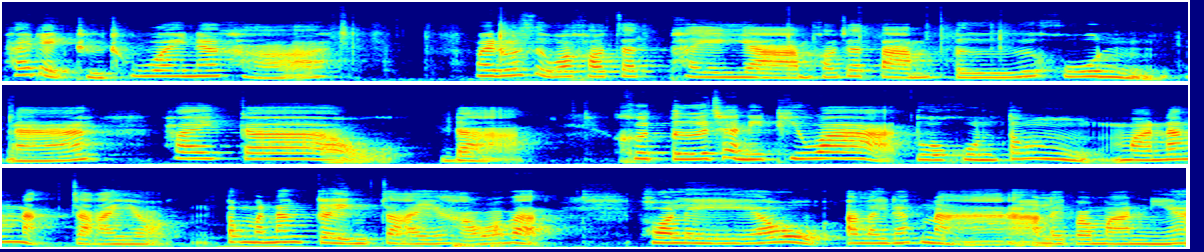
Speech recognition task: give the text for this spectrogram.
ไพ่เด็กถือถ้วยนะคะ ไม่รู้สึกว่าเขาจะพยายามเขาจะตามตื้อคุณนะไพ่เก้าดาบคือตื้อชนิดที่ว่าตัวคุณต้องมานั่งหนักใจอะต้องมานั่งเกรงใจค่ะว่าแบบ พอแล้วอะไรนักหนาอะไรประมาณเนี้ย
